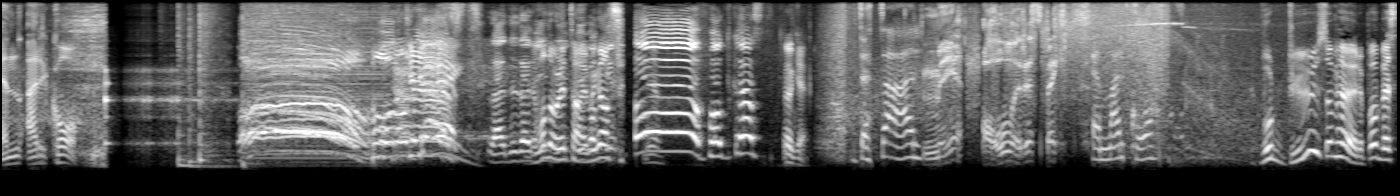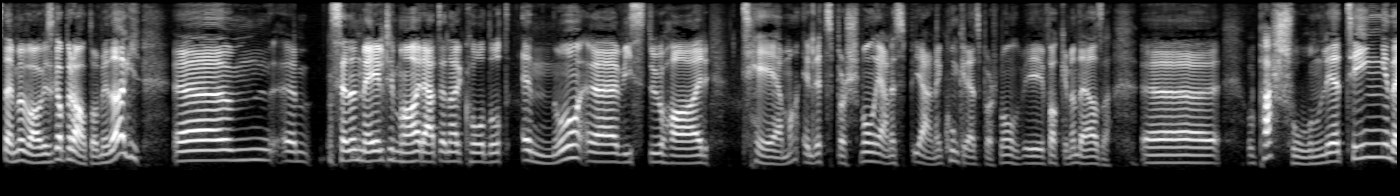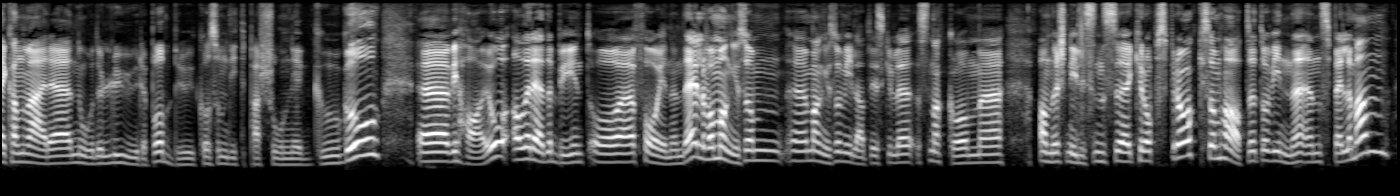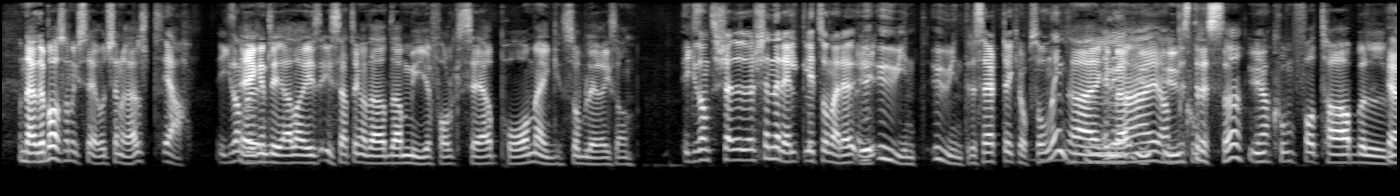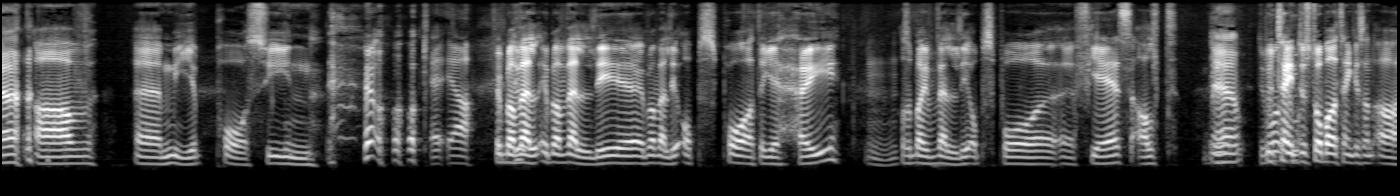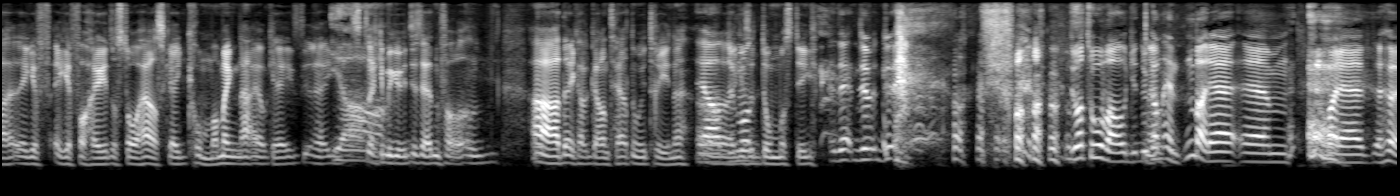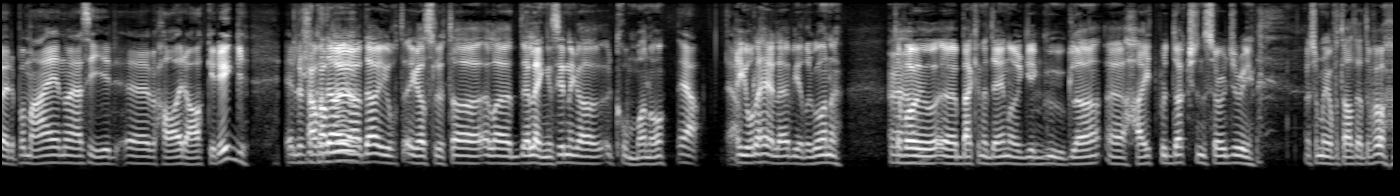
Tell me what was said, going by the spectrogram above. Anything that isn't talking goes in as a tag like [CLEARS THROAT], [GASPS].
NRK. Nei, det, det, Det var dårlig timing, altså. Å, podkast! Ok. Dette er Med all respekt. NRK. Hvor du som hører på, bestemmer hva vi skal prate om i dag. Ehm, ehm, send en mail til mar.nrk.no uh, hvis du har tema eller et spørsmål. Gjerne, gjerne konkret spørsmål. Vi fucker med det, altså. Uh, og personlige ting. Det kan være noe du lurer på. Bruk oss som ditt personlige Google. Uh, vi har jo allerede begynt å eh, få inn en del. Det var mange som, uh, mange som ville at vi skulle snakke om Anders Nilsens kroppsspråk, som hatet å vinne en Spellemann. Nei, det er bare sånn jeg ser ut generelt. Ja, ikke sant? Egentlig, eller i, i settinger der, der mye folk ser på meg, så blir jeg sånn. Ikke sant? Generelt litt sånn derre uint uinteressert kroppsholdning. Nei, jeg er Eller- Nei, han blir stressa. Ukomfortabel Ja. av uh, mye påsyn. [LAUGHS] OK, ja. For jeg blir, veld, jeg blir veldig, jeg blir veldig obs på at jeg er høy, mm. og så blir jeg veldig obs på uh, fjes, alt. Du Du, må- tenker, du står bare og tenker sånn ah, jeg, er, jeg er for høy til å stå her. Skal jeg krumme meg? Nei, OK, jeg, jeg Ja. strekker meg ut istedenfor. Ah, det- jeg har garantert noe i trynet. Ja, Ah, jeg må- er så dum og stygg. [LAUGHS] det, du, du, du har to valg. Du kan enten bare, um, bare høre på meg når jeg sier uh, 'ha rak rygg', eller så kan det, du det har jeg gjort. Jeg har slutta Eller det er lenge siden jeg har krumma nå. Jeg gjorde det hele videregående. Det var jo uh, back in the day når jeg googla uh, height reduction surgery. som jeg har fortalt dette før?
